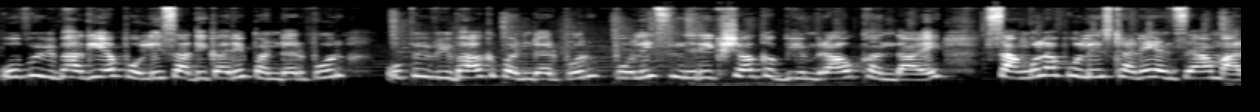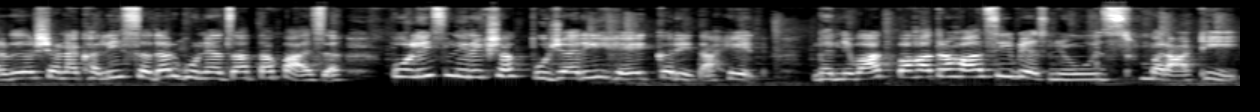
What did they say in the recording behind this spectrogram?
उपविभागीय पोलीस अधिकारी पंढरपूर उपविभाग पंढरपूर पोलीस निरीक्षक भीमराव खंदाळे सांगोला पोलीस ठाणे यांच्या मार्गदर्शनाखाली सदर गुन्ह्याचा तपास पोलीस निरीक्षक पुजारी हे करीत आहेत. धन्यवाद पाहत रहा C B S news Marathi.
